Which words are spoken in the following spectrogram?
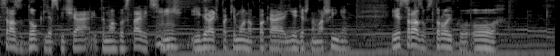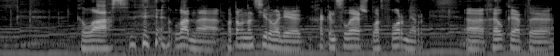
сразу док для свеча, и ты мог бы вставить свич mm-hmm. и играть в покемонов, пока едешь на машине. И сразу в стройку. Ох. Класс. Ладно, потом анонсировали Hack and Slash, платформер, uh, Hellcat, uh,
